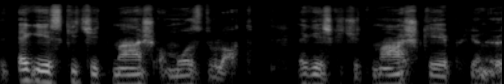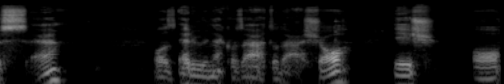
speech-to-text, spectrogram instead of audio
egy egész kicsit más a mozdulat, egész kicsit másképp jön össze az erőnek az átadása, és a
